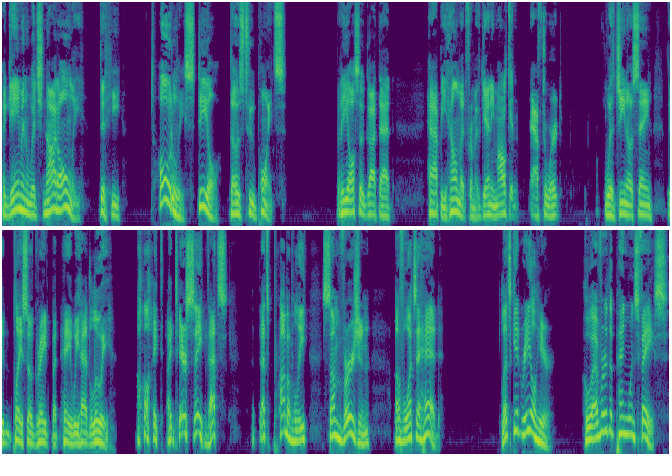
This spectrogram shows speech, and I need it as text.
A game in which not only did he totally steal those two points, but he also got that happy helmet from Evgeny Malkin afterward with Gino saying, didn't play so great, but hey, we had Louis. Oh, I, I dare say that's that's probably some version of what's ahead. Let's get real here whoever the Penguins face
